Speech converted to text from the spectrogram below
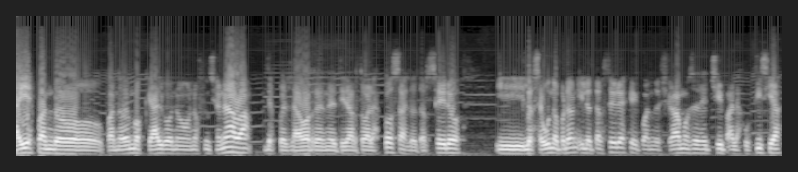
Ahí es cuando, cuando vemos que algo no, no, funcionaba, después la orden de tirar todas las cosas, lo tercero, y lo segundo, perdón, y lo tercero es que cuando llevamos ese chip a la justicia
